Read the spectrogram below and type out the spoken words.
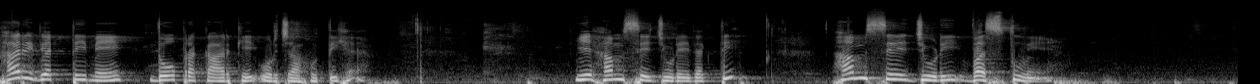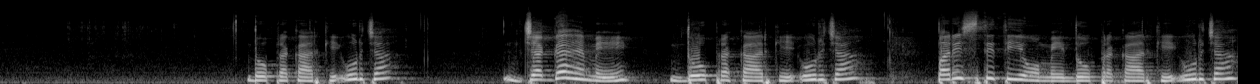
हर व्यक्ति में दो प्रकार की ऊर्जा होती है। ये हमसे जुड़े व्यक्ति, हमसे जुड़ी वस्तुएँ। दो प्रकार की ऊर्जा, जगह में दो प्रकार की ऊर्जा परिस्थितियों में दो प्रकार की ऊर्जा।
